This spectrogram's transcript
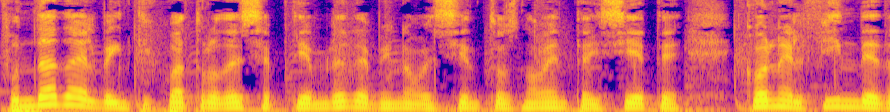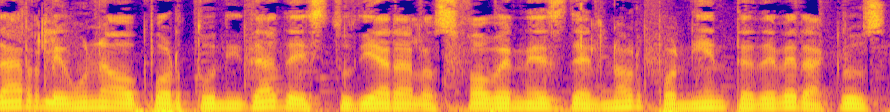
fundada el 24 de septiembre de 1997 con el fin de darle una oportunidad de estudiar a los jóvenes del norponiente de Veracruz.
